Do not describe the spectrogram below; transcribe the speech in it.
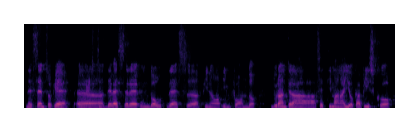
nel senso che uh, certo. deve essere un do ut des fino in fondo durante la settimana io capisco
